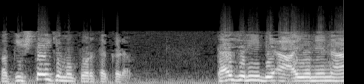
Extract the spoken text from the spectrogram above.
پکشته کې مو پورته کړم تجری بی اعیننا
